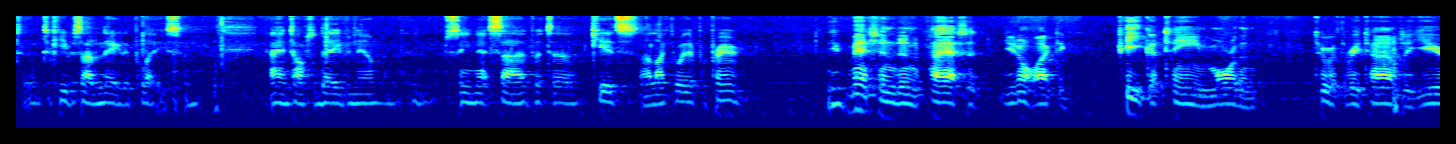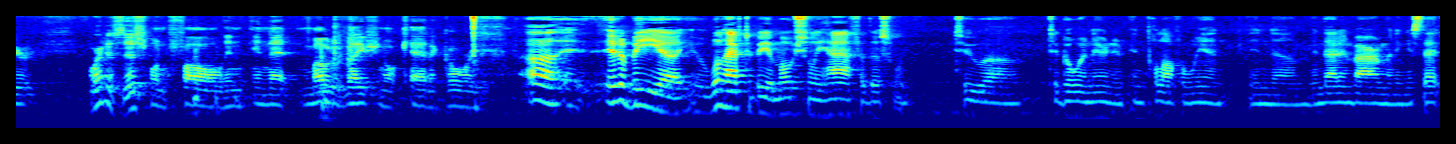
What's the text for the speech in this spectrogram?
to, to keep us out of negative plays. And I hadn't talked to Dave and them and, and seen that side, but uh, kids, I like the way they're preparing. You've mentioned in the past that you don't like to peak a team more than two or three times a year. Where does this one fall in, in that motivational category? Uh, it'll be. Uh, we'll have to be emotionally high for this one to uh, to go in there and, and pull off a win in um, in that environment against that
